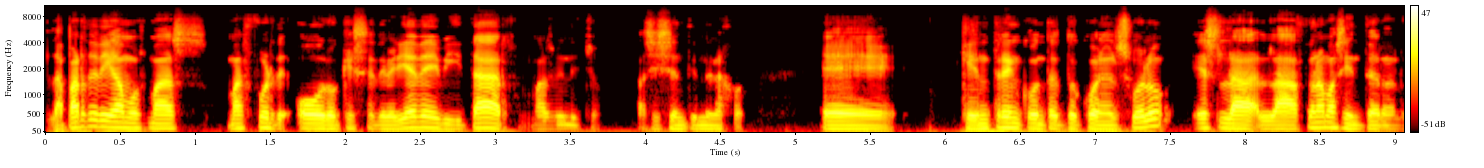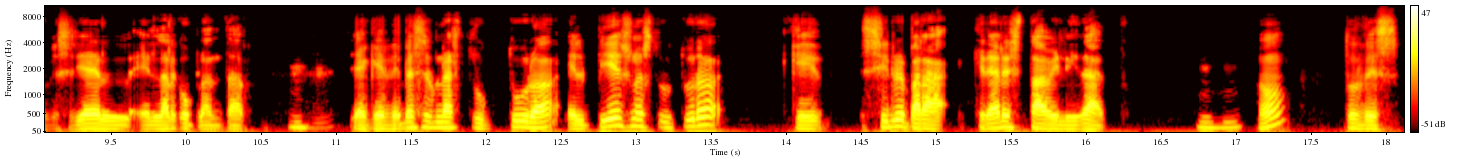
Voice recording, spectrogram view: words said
la parte, digamos, más, más fuerte, o lo que se debería de evitar, más bien dicho, así se entiende mejor, eh, que entre en contacto con el suelo, es la, la zona más interna, lo que sería el, el arco plantar. Ya que debe ser una estructura, el pie es una estructura que sirve para crear estabilidad, ¿no? Entonces,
